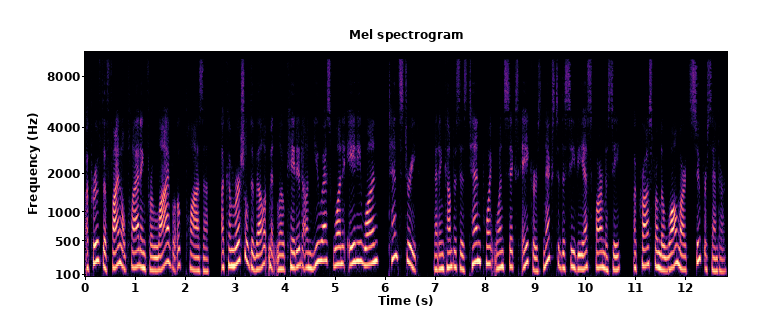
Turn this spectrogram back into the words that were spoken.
Approved the final platting for Live Oak Plaza, a commercial development located on US 181 10th Street that encompasses 10.16 acres next to the CVS pharmacy, across from the Walmart Supercenter.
